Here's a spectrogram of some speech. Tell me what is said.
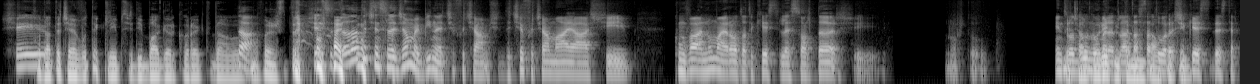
Și, Odată ce ai avut Eclipse și debugger corect, da, o- Da. mă faci și treaba și înțe- mai deodată mult. ce înțelegeam mai bine ce făceam și de ce făceam aia și cumva nu mai erau toate chestiile sortări și nu știu introdu numere de la algoritmii te mâncau tastatură pe și tine. chestii de astea.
